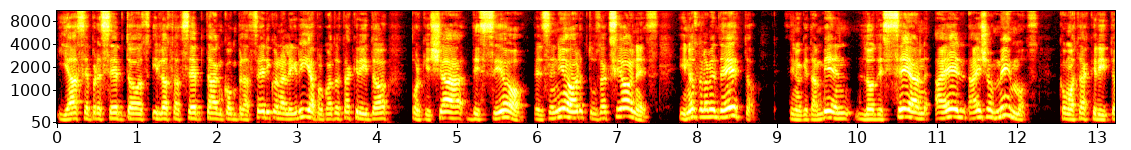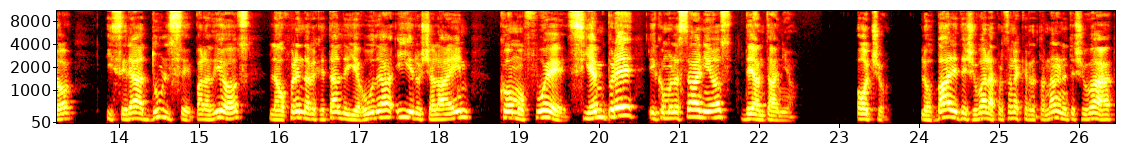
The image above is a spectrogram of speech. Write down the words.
Y hace preceptos y los aceptan con placer y con alegría, por cuanto está escrito, porque ya deseó el Señor tus acciones. Y no solamente esto, sino que también lo desean a él, a ellos mismos, como está escrito, y será dulce para Dios la ofrenda vegetal de Yehuda y Jerusalén, como fue siempre y como los años de antaño. 8. Los Baales de Teshuvah, las personas que retornaron en Teshuvah,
